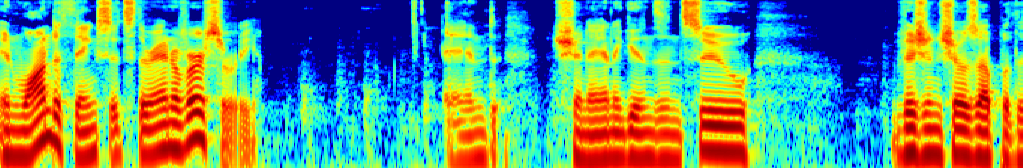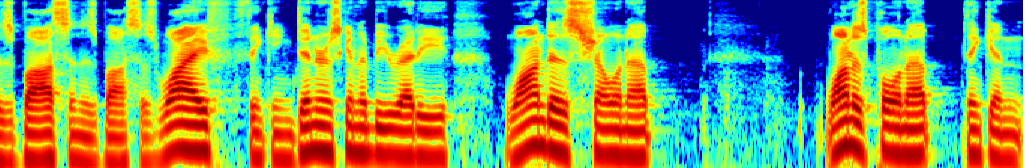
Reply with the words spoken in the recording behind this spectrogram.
and wanda thinks it's their anniversary and shenanigans ensue Vision shows up with his boss and his boss's wife, thinking dinner's gonna be ready. Wanda's showing up. Wanda's pulling up, thinking,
